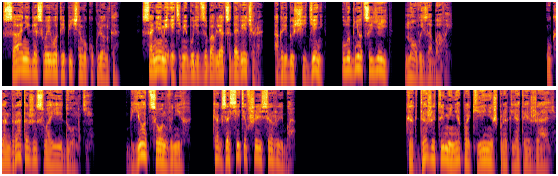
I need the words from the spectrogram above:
сани для своего тряпичного кукленка. Санями этими будет забавляться до вечера, а грядущий день улыбнется ей новой забавой. У Кондрата же свои думки. Бьется он в них, как засетившаяся рыба. «Когда же ты меня покинешь, проклятая жаль?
